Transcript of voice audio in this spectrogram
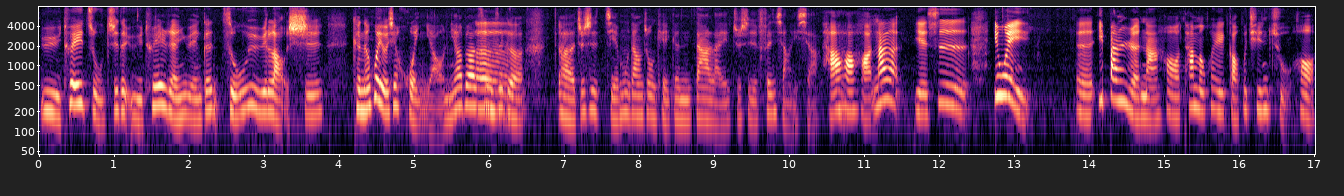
语推组织的语推人员跟族语老师可能会有一些混淆，你要不要趁这个呃，呃就是节目当中可以跟大家来就是分享一下？好好好，那也是因为呃一般人呐、啊，哈，他们会搞不清楚哈。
